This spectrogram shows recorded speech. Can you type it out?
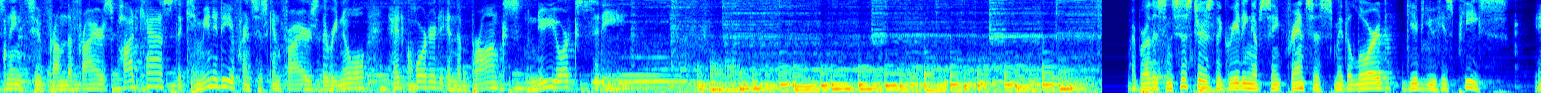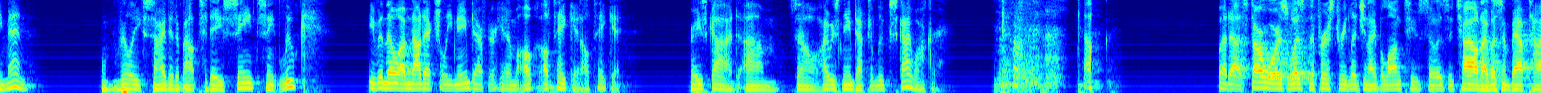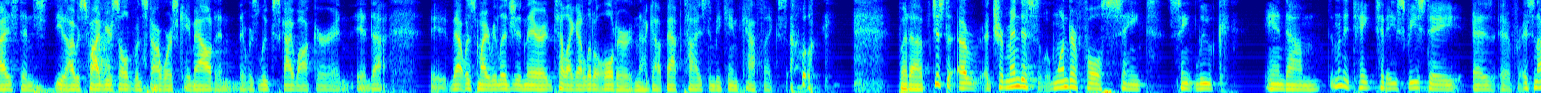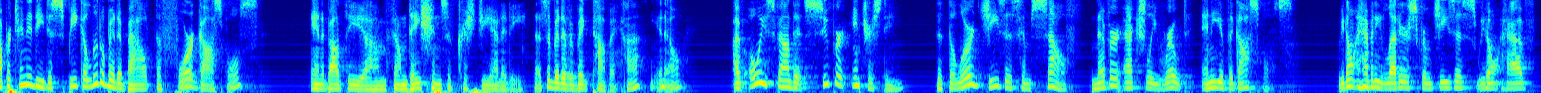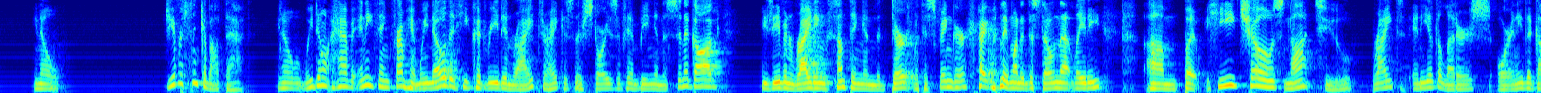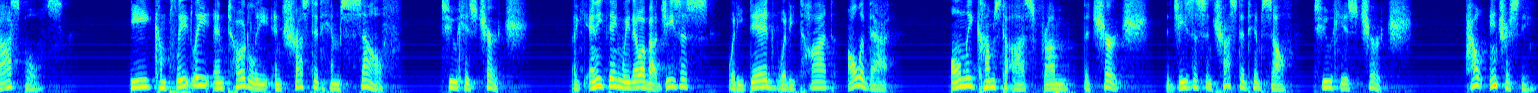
listening to From the Friars podcast, the community of Franciscan Friars of the Renewal, headquartered in the Bronx, New York City. My brothers and sisters, the greeting of St. Francis. May the Lord give you his peace. Amen. I'm really excited about today's saint, St. Luke. Even though I'm not actually named after him, I'll, I'll take it. I'll take it. Praise God. Um, so I was named after Luke Skywalker. But uh, Star Wars was the first religion I belonged to. So as a child, I wasn't baptized, and you know I was five years old when Star Wars came out, and there was Luke Skywalker, and, and uh, that was my religion there until I got a little older, and I got baptized and became Catholic. So, but uh, just a, a, tremendous, wonderful saint, Saint Luke. And um, I'm going to take today's feast day as, as an opportunity to speak a little bit about the four Gospels and about the um, foundations of Christianity. That's a bit of a big topic, huh? You know, I've always found it super interesting that the Lord Jesus himself never actually wrote any of the Gospels. We don't have any letters from Jesus. We don't have, you know, do you ever think about that? You know, we don't have anything from him. We know that he could read and write, right? Because there's stories of him being in the synagogue. He's even writing something in the dirt with his finger, right? When they wanted to stone that lady. Um, but he chose not to write any of the letters or any of the gospels. He completely and totally entrusted himself to his church. Like anything we know about Jesus, what he did, what he taught, all of that only comes to us from the church. That Jesus entrusted himself to his church. How interesting.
